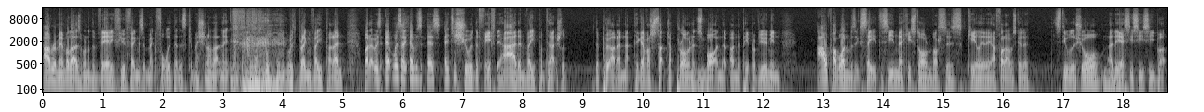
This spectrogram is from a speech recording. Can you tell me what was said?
I remember that as one of the very few things that Mick Foley did as commissioner that night was bring Viper in. But it was it was a, it was it's, it just showed the faith they had in Viper to actually to put her in that to give her such a prominent Mhm. spot on the on the pay per view. I mean, I for one was excited to see Nikki Storm versus Kay Lee Ray. I thought that was going to steal the show at the Mhm. SECC, but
